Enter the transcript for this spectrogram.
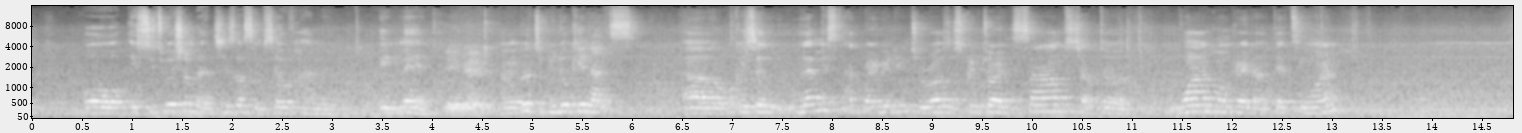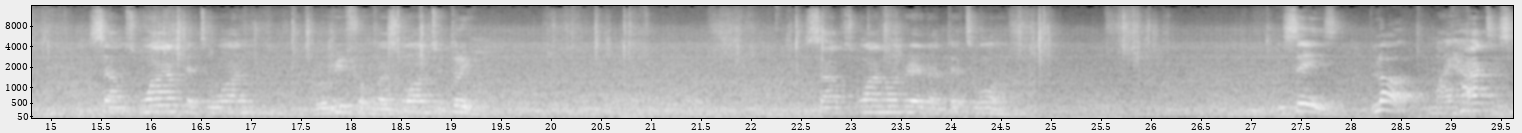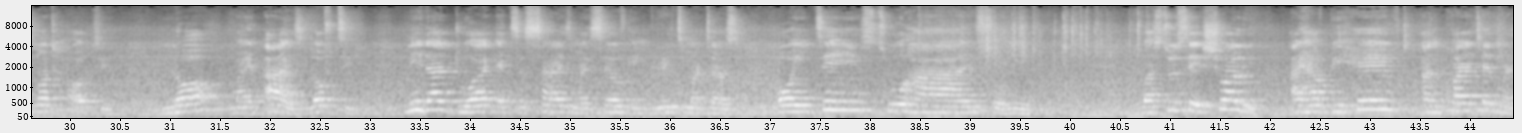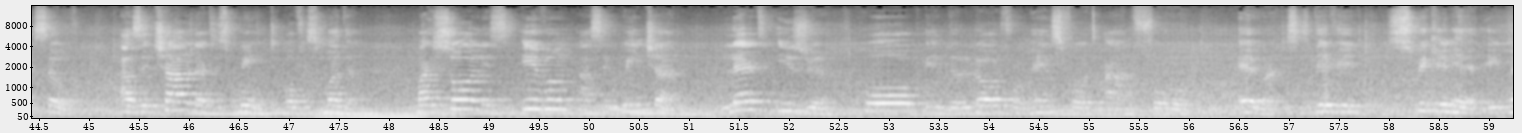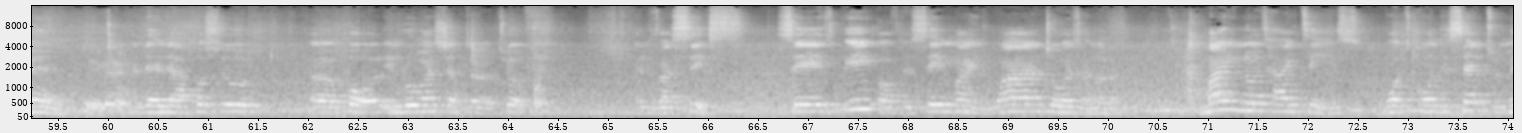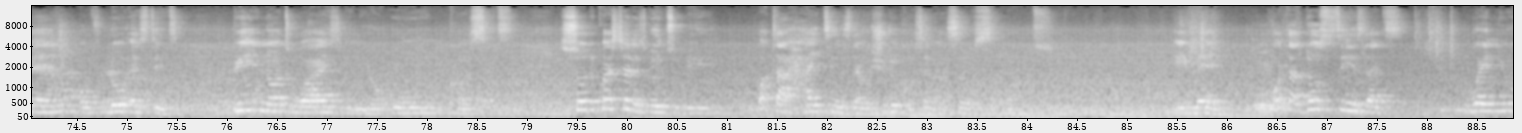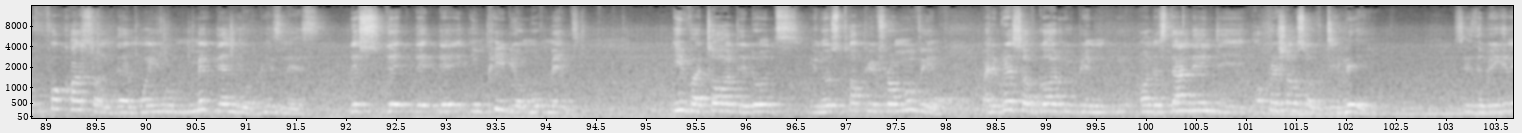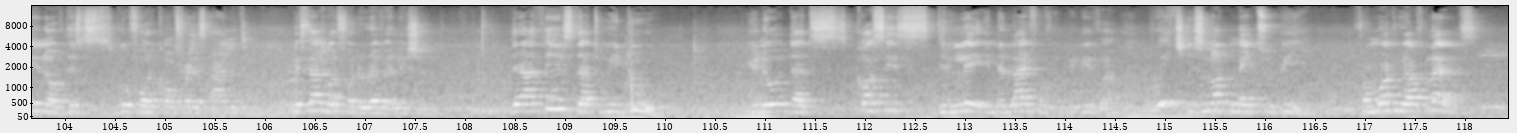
or a situation that Jesus himself handled. Amen. Amen. And we're going to be looking at, uh, okay, so let me start by reading to us the scripture in Psalms chapter 131. Psalms 131, we'll read from verse 1 to 3. Psalms 131. It says, Lord, my heart is not haughty, nor mine eyes lofty. Neither do I exercise myself in great matters or in things too high for me. Verse 2 says, Surely I have behaved and quieted myself as a child that is weaned of his mother. My soul is even as a weaned child. Let Israel hope in the Lord from henceforth and forever. This is David speaking here. Amen. Amen. And then the Apostle uh, Paul in Romans chapter 12 and verse 6 says, Be of the same mind one towards another. Mind not high things, but condescend to men of low estate. Be not wise in your own conceit. So the question is going to be, what are high things that we shouldn't concern ourselves about? Amen. Mm. What are those things that when you focus on them, when you make them your business, they, they, they, they impede your movement. If at all they don't, you know, stop you from moving. By the grace of God, we've been understanding the operations of delay since the beginning of this Go Forward conference, and we thank God for the revelation. There are things that we do, you know, that causes delay in the life of a believer, which is not meant to be. From what we have learned,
